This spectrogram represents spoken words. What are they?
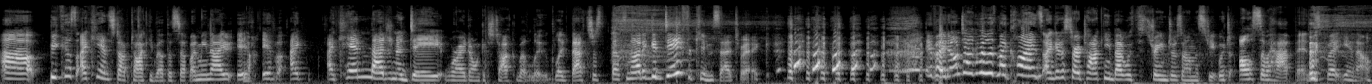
Uh, because I can't stop talking about this stuff. I mean, I if, if I I can't imagine a day where I don't get to talk about lube. Like that's just that's not a good day for Kim Sedgwick. if I don't talk about it with my clients, I'm to start talking about it with strangers on the street, which also happens, but you know.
